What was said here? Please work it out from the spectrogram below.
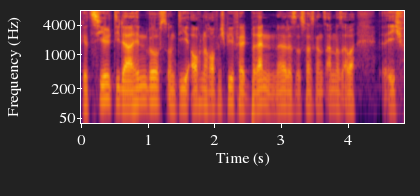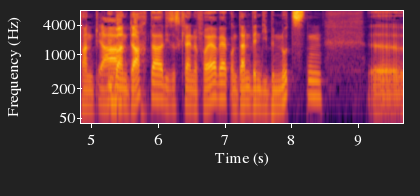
gezielt die da hinwirfst und die auch noch auf dem Spielfeld brennen, ne, das ist was ganz anderes. Aber ich fand Ja. über ein Dach da dieses kleine Feuerwerk und dann, wenn die benutzten äh,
